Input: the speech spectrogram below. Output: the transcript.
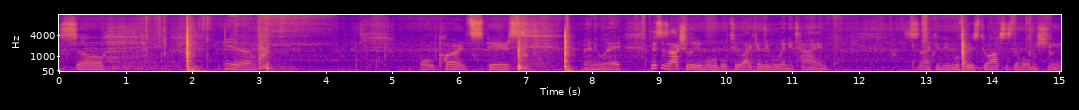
So, yeah, all parts, spares, anyway this is actually removable too. I can remove any time. So I can remove this to access the whole machine.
